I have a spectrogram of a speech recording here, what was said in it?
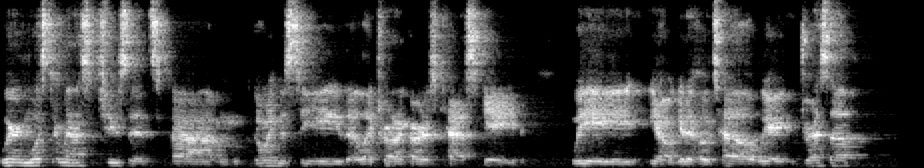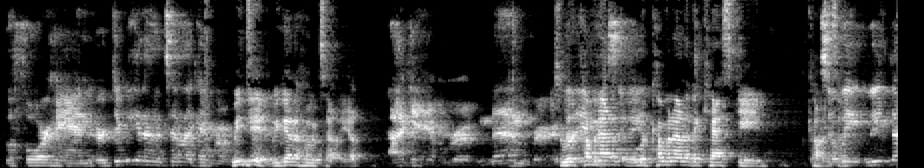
We're in Worcester, Massachusetts, um, going to see the electronic artist Kaskade. We, you know, get a hotel. We dress up beforehand, or did we get a hotel? I can't remember. We did. We got a hotel. Yep. I can't remember. So we're coming out of the, we're coming out of the Kaskade concert. So we, we no,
